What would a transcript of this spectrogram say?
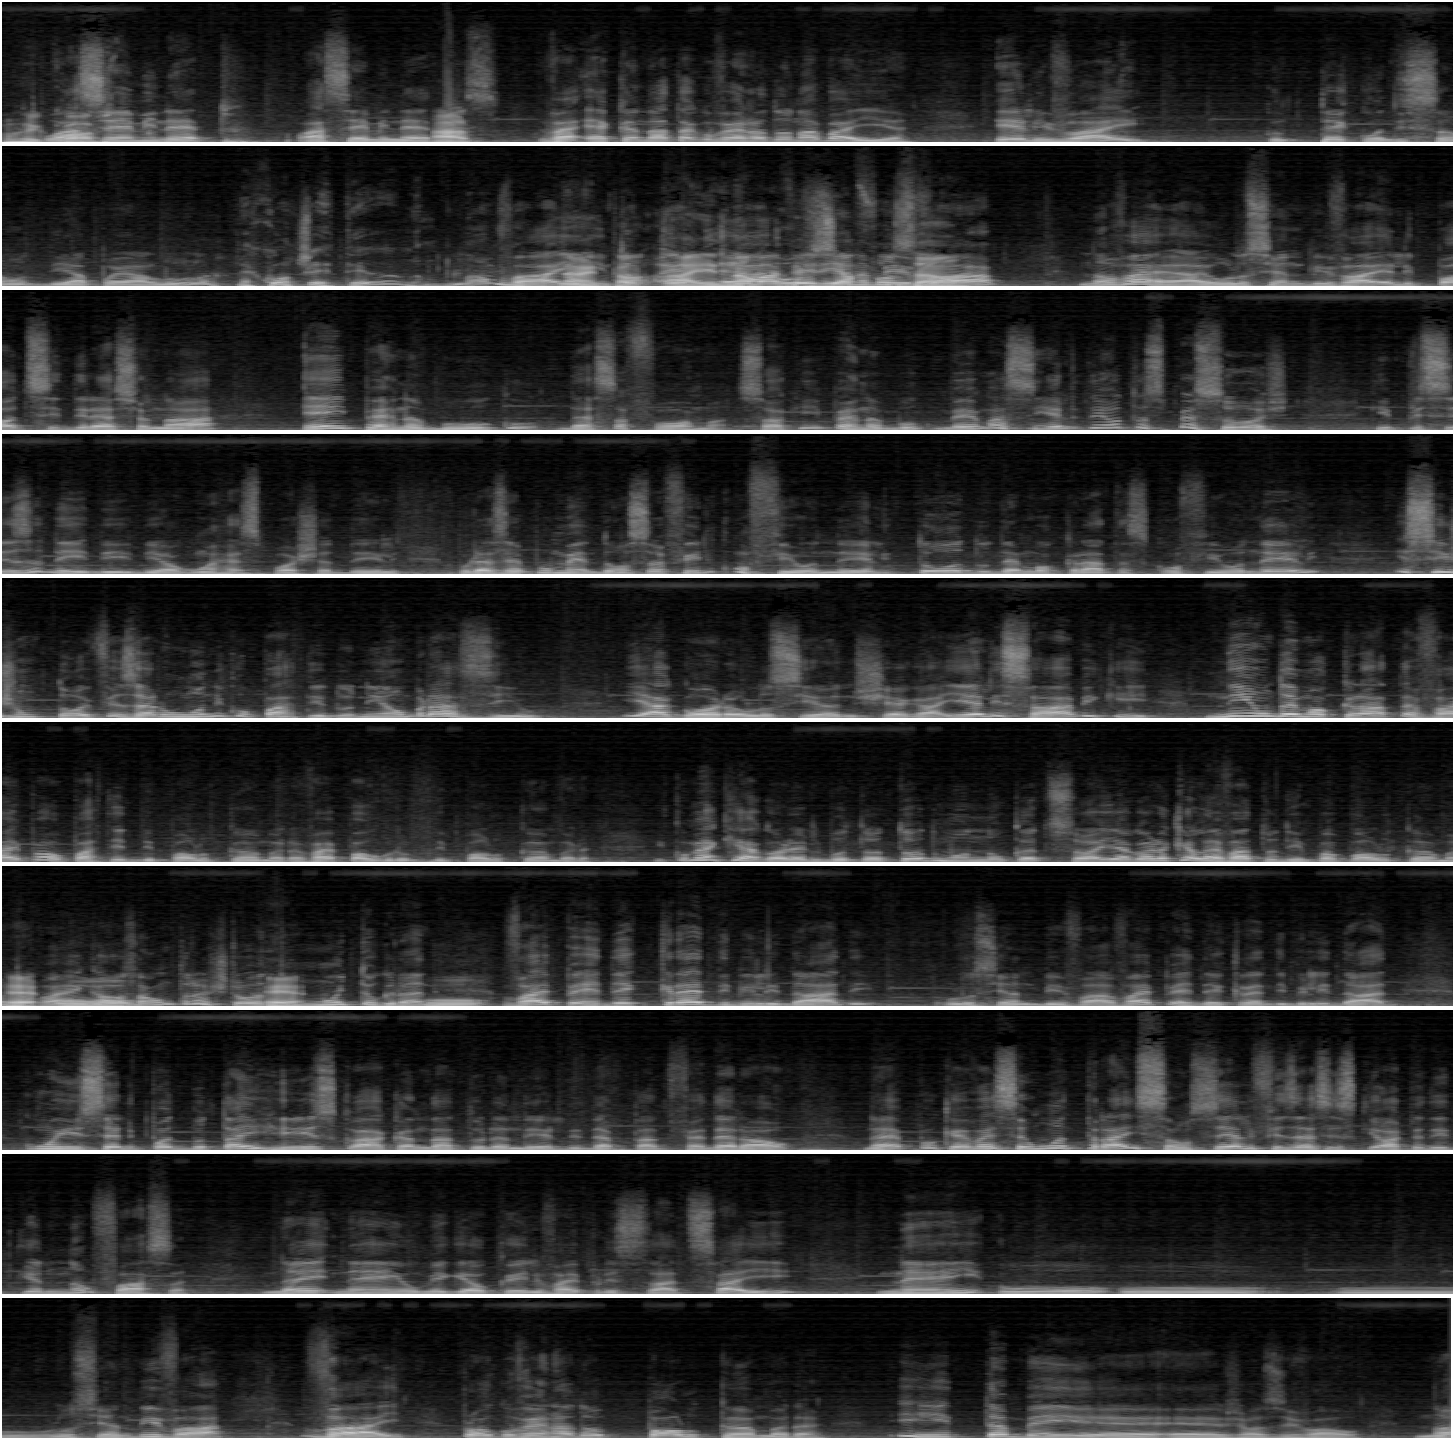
O o. ACM Neto. O ACM Neto. As- Vai- é candidato a governador na Bahia. Ele vai ter condição de apoiar Lula? É, com certeza não. Não vai. Não, então, ele- aí é, não o haveria fusão. Bivar não vai. Aí o Luciano Bivar ele pode se direcionar em Pernambuco dessa forma. Só que em Pernambuco, mesmo assim, ele tem outras pessoas que precisam de, de, de alguma resposta dele. Por exemplo, o Mendonça Filho confiou nele, todo o Democratas confiou nele e se juntou e fizeram um único partido, União Brasil. E agora o Luciano chegar. E ele sabe que nenhum democrata vai para o partido de Paulo Câmara, vai para o grupo de Paulo Câmara. E como é que agora ele botou todo mundo num canto só e agora quer levar tudo para Paulo Câmara? É, vai o- causar um transtorno é, muito grande, o- vai perder credibilidade. O Luciano Bivar vai perder credibilidade. Com isso, ele pode botar em risco a candidatura dele de deputado federal, né? Porque vai ser uma traição. Se ele fizesse isso, que eu acredito que ele não faça, nem, nem o Miguel Coelho vai precisar de sair, nem o, o, o Luciano Bivar vai para o governador Paulo Câmara. E também, é, é, Josival,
